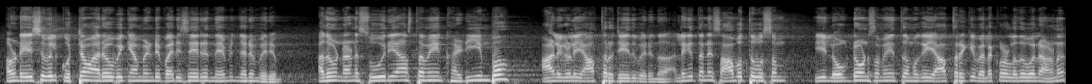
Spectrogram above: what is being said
അതുകൊണ്ട് യേശുവിൽ കുറ്റം ആരോപിക്കാൻ വേണ്ടി പരിസരും നിയമജ്ഞരും വരും. അതുകൊണ്ടാണ് സൂര്യാസ്തമയം കഴിയുമ്പോൾ ആളുകൾ യാത്ര ചെയ്തു വരുന്നത്. അല്ലെങ്കിൽ തന്നെ സാപത്ത് ദിവസം ഈ ലോക്ക്ഡൗൺ സമയത്ത് നമുക്ക് യാത്രയ്ക്ക് വിലക്കുള്ളത് പോലെയാണ്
